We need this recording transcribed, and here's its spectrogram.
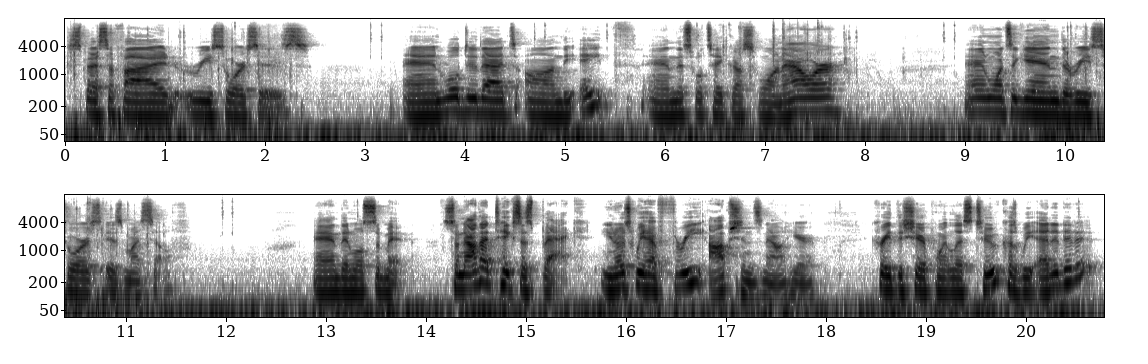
specified resources. And we'll do that on the 8th, and this will take us one hour. And once again, the resource is myself. And then we'll submit. So now that takes us back. You notice we have three options now here. Create the SharePoint list too, because we edited it.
